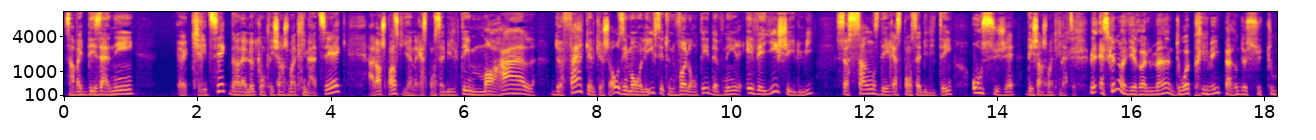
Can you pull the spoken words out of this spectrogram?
Ça va être des années euh, critique dans la lutte contre les changements climatiques. Alors, je pense qu'il y a une responsabilité morale de faire quelque chose. Et mon livre, c'est une volonté de venir éveiller chez lui ce sens des responsabilités au sujet des changements climatiques. Mais est-ce que l'environnement doit primer par-dessus tout?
